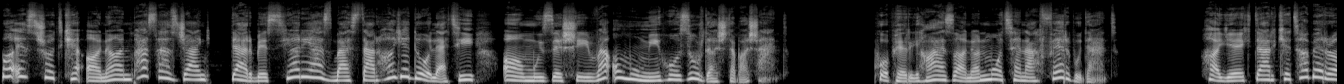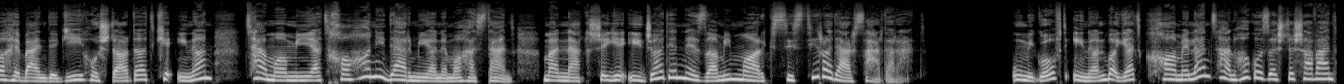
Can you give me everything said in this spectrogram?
باعث شد که آنان پس از جنگ در بسیاری از بسترهای دولتی، آموزشی و عمومی حضور داشته باشند. پوپری ها از آنان متنفر بودند. هایک در کتاب راه بندگی هشدار داد که اینان تمامیت خواهانی در میان ما هستند و نقشه ایجاد نظامی مارکسیستی را در سر دارند. او می گفت اینان باید کاملا تنها گذاشته شوند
